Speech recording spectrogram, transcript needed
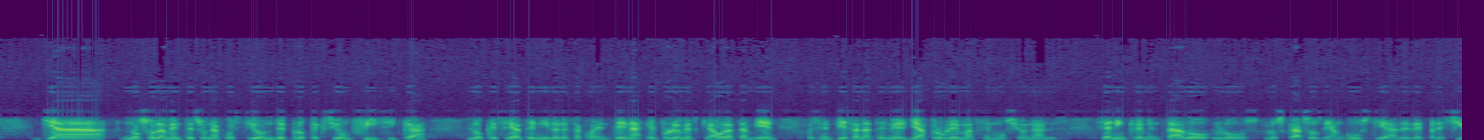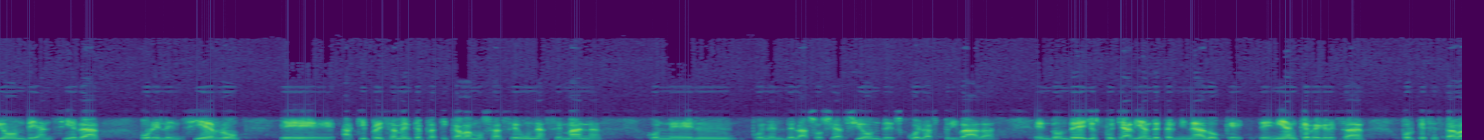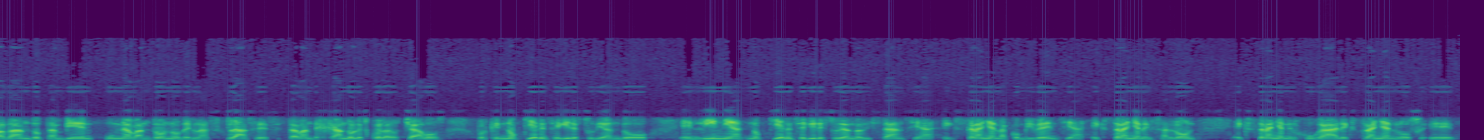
Ya no solamente es una cuestión de protección física, lo que se ha tenido en esta cuarentena, el problema es que ahora también pues empiezan a tener ya problemas emocionales se han incrementado los, los casos de angustia, de depresión, de ansiedad por el encierro. Eh, aquí precisamente platicábamos hace unas semanas con el, con el de la Asociación de Escuelas Privadas, en donde ellos pues ya habían determinado que tenían que regresar porque se estaba dando también un abandono de las clases, estaban dejando la escuela a los chavos porque no quieren seguir estudiando en línea, no quieren seguir estudiando a distancia, extrañan la convivencia, extrañan el salón, extrañan el jugar, extrañan los, eh,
